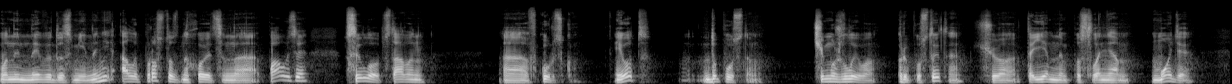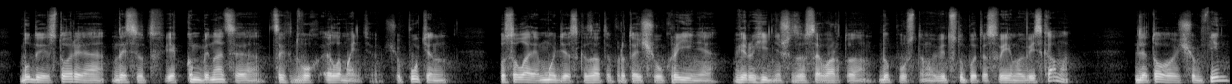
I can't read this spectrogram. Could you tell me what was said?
Вони не видозмінені, але просто знаходяться на паузі в силу обставин е, в Курську. І от допустимо, чи можливо припустити, що таємним посланням моді буде історія десь от як комбінація цих двох елементів, що Путін посилає моді сказати про те, що Україні вірогідніше за все варто допустимо відступити своїми військами для того, щоб він,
